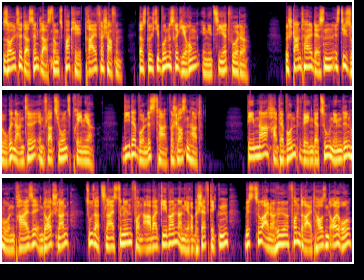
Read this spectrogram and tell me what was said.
sollte das Entlastungspaket 3 verschaffen, das durch die Bundesregierung initiiert wurde. Bestandteil dessen ist die sogenannte Inflationsprämie die der Bundestag beschlossen hat. Demnach hat der Bund wegen der zunehmenden hohen Preise in Deutschland Zusatzleistungen von Arbeitgebern an ihre Beschäftigten bis zu einer Höhe von 3000 Euro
